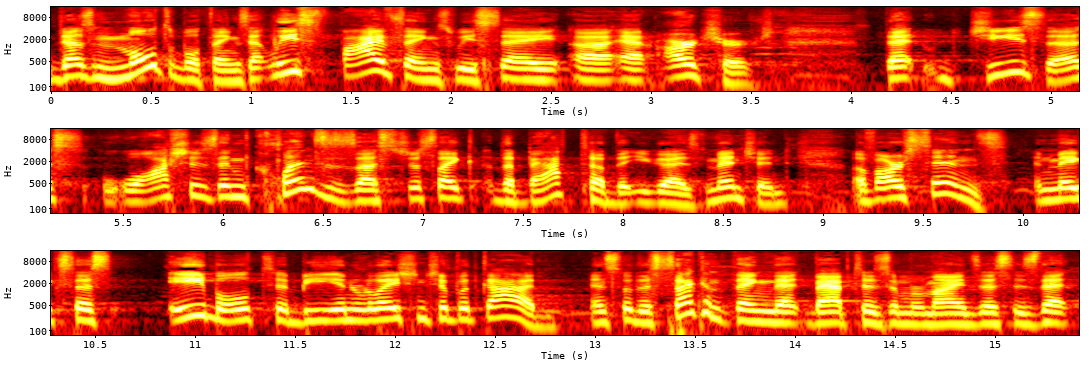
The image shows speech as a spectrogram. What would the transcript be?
does multiple things, at least five things we say uh, at our church. That Jesus washes and cleanses us, just like the bathtub that you guys mentioned, of our sins and makes us able to be in relationship with God. And so the second thing that baptism reminds us is that,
